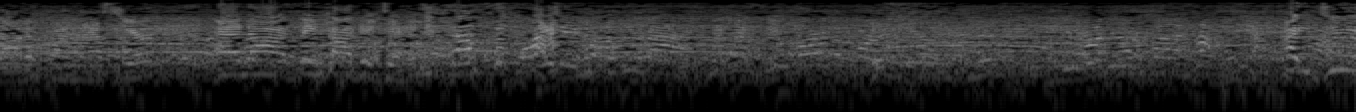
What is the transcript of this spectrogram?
lot of fun last year, and uh, thank God they did. Why they love you back? Because you are the party hero. You have your uh, I do.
